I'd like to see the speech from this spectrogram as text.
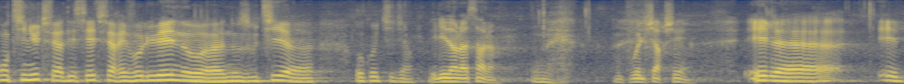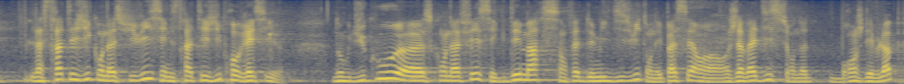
continue de faire, d'essayer de faire évoluer nos, nos outils au quotidien. Il est dans la salle. Vous pouvez le chercher. Et le, et la stratégie qu'on a suivie, c'est une stratégie progressive. Donc du coup, euh, ce qu'on a fait, c'est que dès mars en fait, 2018, on est passé en Java 10 sur notre branche développe.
